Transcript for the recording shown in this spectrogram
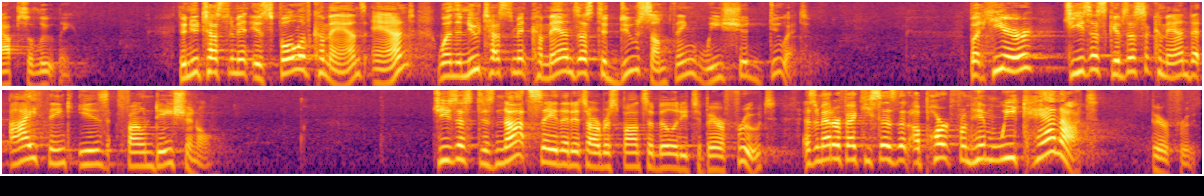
Absolutely. The New Testament is full of commands, and when the New Testament commands us to do something, we should do it. But here, Jesus gives us a command that I think is foundational. Jesus does not say that it's our responsibility to bear fruit. As a matter of fact, he says that apart from him, we cannot bear fruit.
